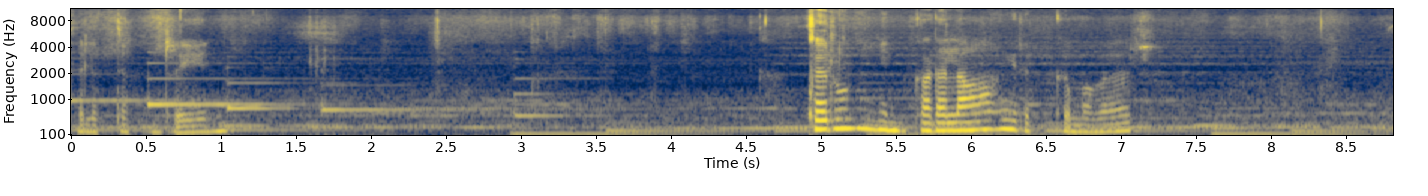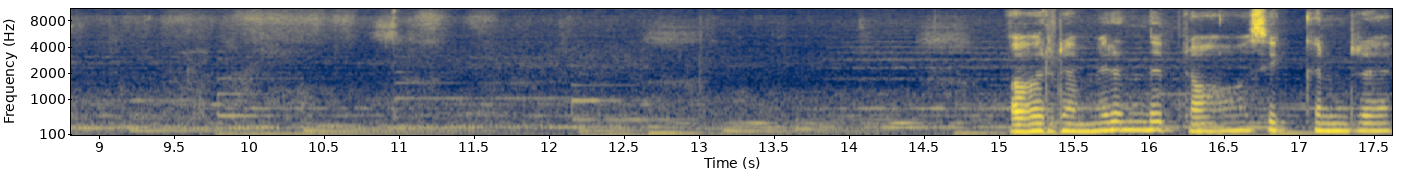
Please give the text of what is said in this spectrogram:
செலுத்துகின்றேன். கருணையின் கடலாக இருக்கும் அவர் அவரிடமிருந்து பிராசிக்கின்ற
